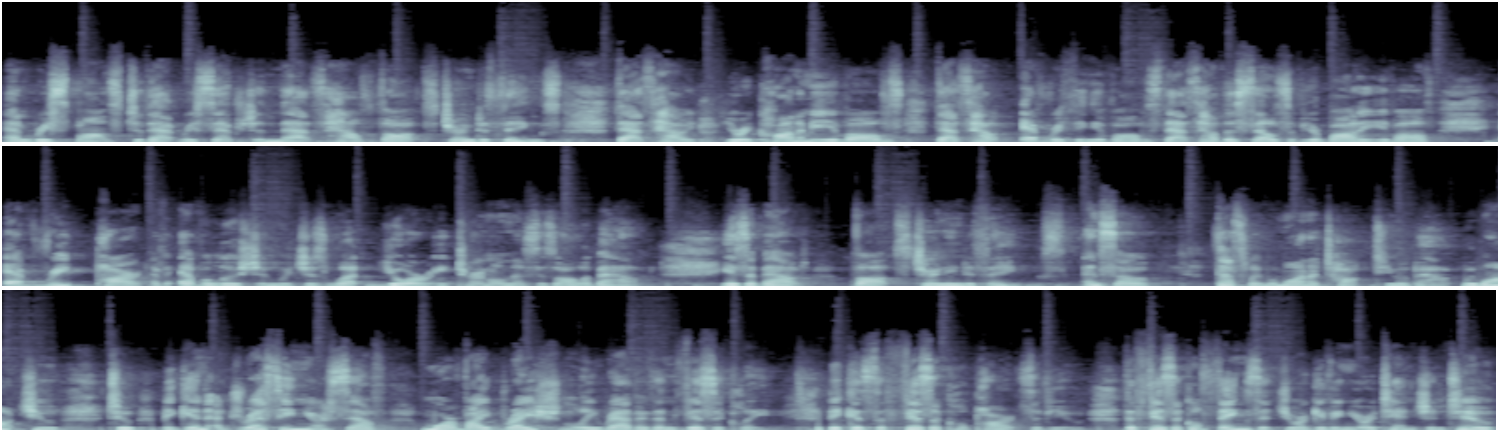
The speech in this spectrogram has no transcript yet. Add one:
and response to that reception. That's how thoughts turn to things. That's how your economy evolves. That's how everything evolves. That's how the cells of your body evolve. Every part of evolution, which is what your eternalness is all about, is about thoughts turning to things. And so, that's what we want to talk to you about. We want you to begin addressing yourself more vibrationally rather than physically. Because the physical parts of you, the physical things that you are giving your attention to,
